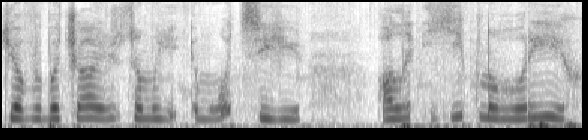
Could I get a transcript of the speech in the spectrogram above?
Я вибачаюсь за мої емоції, але гіпногоріх.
